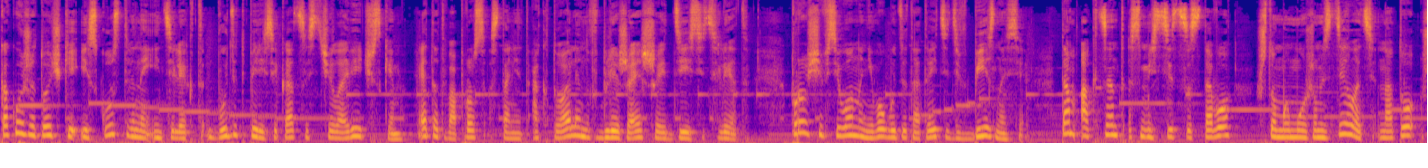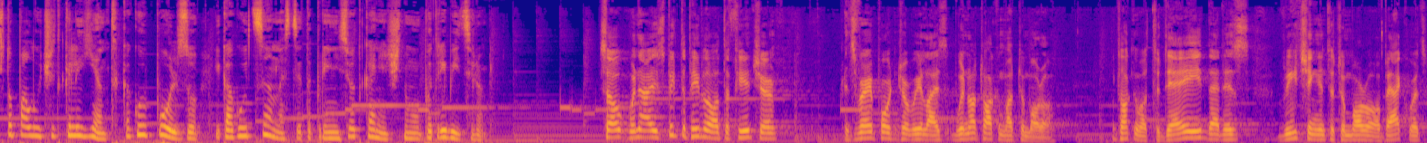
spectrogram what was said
какой же точке искусственный интеллект будет пересекаться с человеческим? Этот вопрос станет актуален в ближайшие 10 лет. Проще всего на него будет ответить в бизнесе. Там акцент сместится с того, что мы можем сделать, на то, что получит клиент, какую пользу и какую ценность это принесет конечному потребителю. So when I speak to people about the future, it's very important to realize we're not talking about tomorrow. We're talking about today, that is reaching into tomorrow or backwards.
